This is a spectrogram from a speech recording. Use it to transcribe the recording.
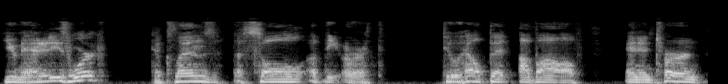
Humanity's work to cleanse the soul of the earth, to help it evolve, and in turn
